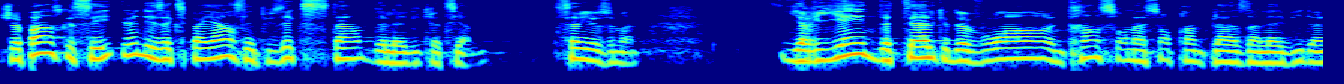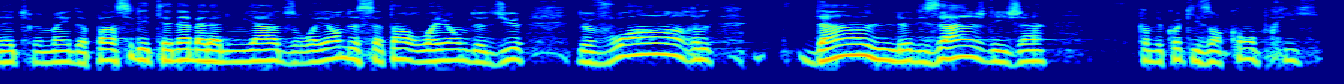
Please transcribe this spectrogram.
Je pense que c'est une des expériences les plus excitantes de la vie chrétienne. Sérieusement. Il n'y a rien de tel que de voir une transformation prendre place dans la vie d'un être humain, de passer des ténèbres à la lumière, du royaume de Satan au royaume de Dieu, de voir dans le visage des gens comme de quoi qu'ils ont compris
